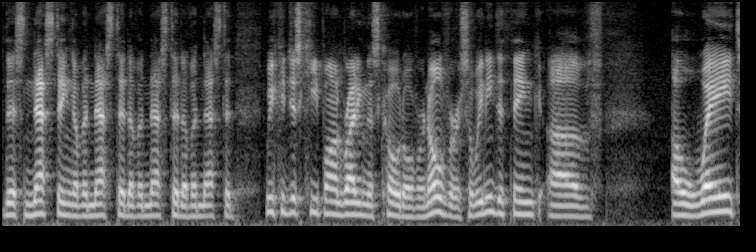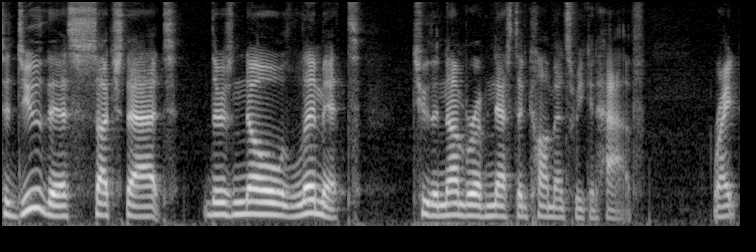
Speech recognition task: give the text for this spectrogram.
this nesting of a nested of a nested of a nested. We could just keep on writing this code over and over. So we need to think of a way to do this such that there's no limit to the number of nested comments we could have right?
